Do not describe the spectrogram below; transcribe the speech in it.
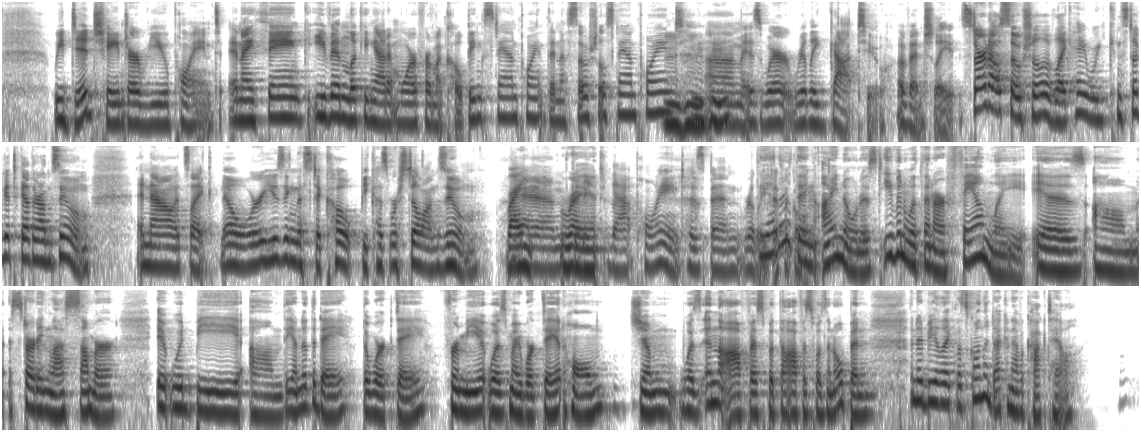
we did change our viewpoint. And I think even looking at it more from a coping standpoint than a social standpoint mm-hmm. um, is where it really got to eventually. Start out social of like, hey, we can still get together on Zoom. And now it's like, no, we're using this to cope because we're still on Zoom. Right. And right. getting to that point has been really the difficult. other thing I noticed, even within our family, is um, starting last summer, it would be um, the end of the day, the work day. For me, it was my work day at home. Jim was in the office, but the office wasn't open. And it'd be like, let's go on the deck and have a cocktail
